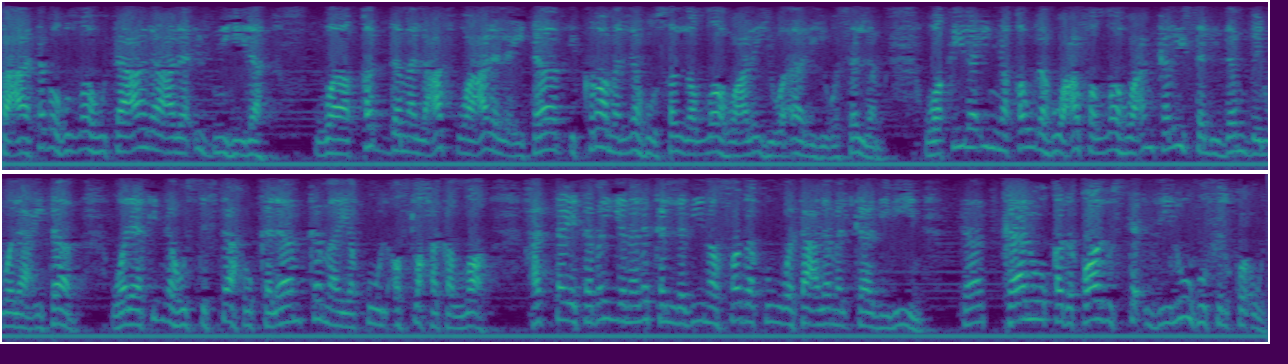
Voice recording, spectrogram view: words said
فعاتبه الله تعالى على إذنه له وقدم العفو على العتاب إكراما له صلى الله عليه وآله وسلم. وقيل إن قوله عفى الله عنك ليس لذنب ولا عتاب ولكنه استفتاح كلام كما يقول أصلحك الله حتى يتبين لك الذين صدقوا وتعلم الكاذبين. كانوا قد قالوا استأذنوه في القعود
